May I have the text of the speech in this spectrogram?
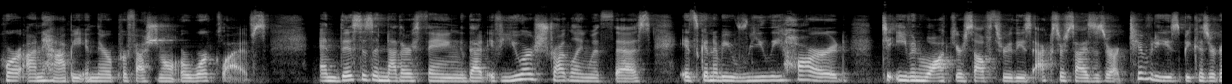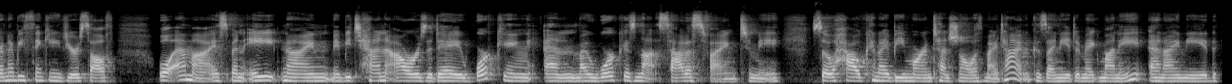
who are unhappy in their professional or work lives. And this is another thing that if you are struggling with this, it's going to be really hard to even walk yourself through these exercises or activities because you're going to be thinking to yourself, well, Emma, I spend eight, nine, maybe 10 hours a day working and my work is not satisfying to me. So how can I be more intentional with my time? Because I need to make money and I need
